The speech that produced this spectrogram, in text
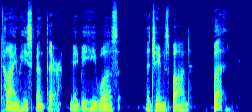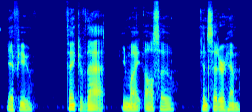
time he spent there. Maybe he was a James Bond. But if you think of that, you might also consider him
